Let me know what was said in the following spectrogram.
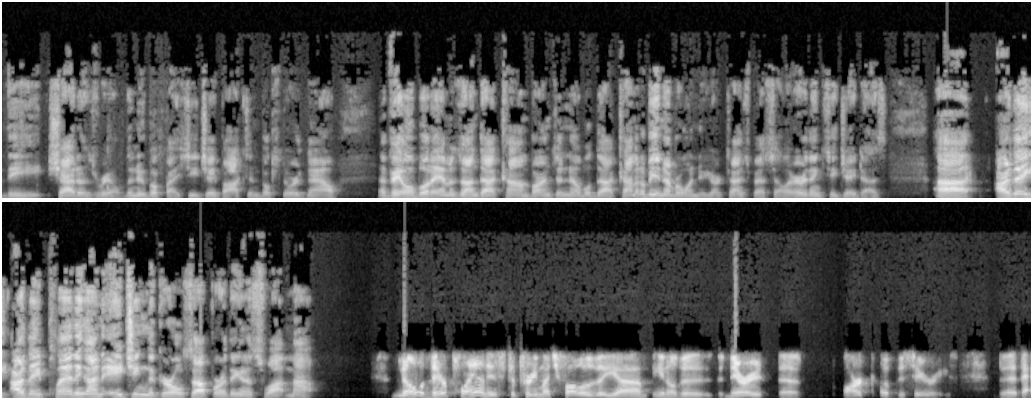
the Shadows Reel, the new book by C.J. Box in bookstores now. Available at Amazon.com, BarnesandNoble.com. It'll be a number one New York Times bestseller. Everything CJ does. Uh, are they are they planning on aging the girls up, or are they going to swap them out? No, their plan is to pretty much follow the uh, you know the the narrative the arc of the series the the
